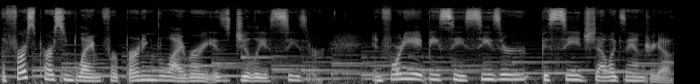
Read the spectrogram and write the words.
The first person blamed for burning the library is Julius Caesar. In 48 BC, Caesar besieged Alexandria.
